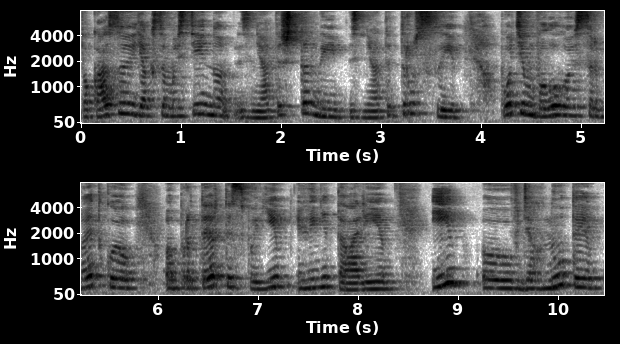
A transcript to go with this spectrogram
показую, як самостійно зняти штани, зняти труси, потім вологою серветкою е, протерти свої геніталії і е, вдягнути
